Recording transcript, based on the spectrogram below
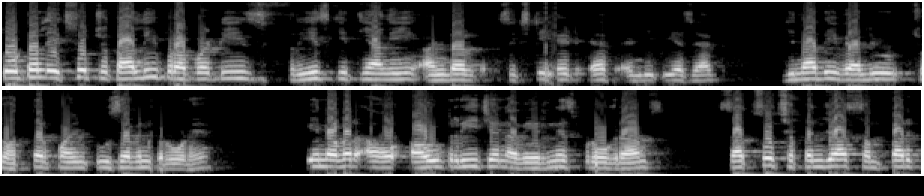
total 144 ਪ੍ਰਾਪਰਟੀਆਂ ਫ੍ਰੀਜ਼ ਕੀਤੀਆਂ ਗਈ ਅੰਡਰ 68 ਐਫ ਐਨਡੀਪੀਐਸ ਐਕਟ ਜਿਨ੍ਹਾਂ ਦੀ ਵੈਲਿਊ 74.27 ਕਰੋੜ ਹੈ। In our outreach and awareness programmes 756 ਸੰਪਰਕ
